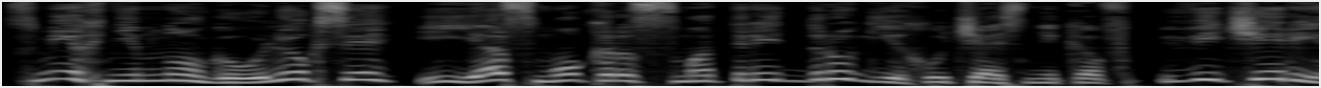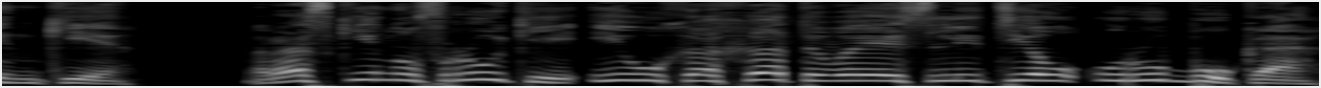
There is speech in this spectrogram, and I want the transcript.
Смех немного улегся, и я смог рассмотреть других участников вечеринки. Раскинув руки и ухахатываясь, летел Урубука.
